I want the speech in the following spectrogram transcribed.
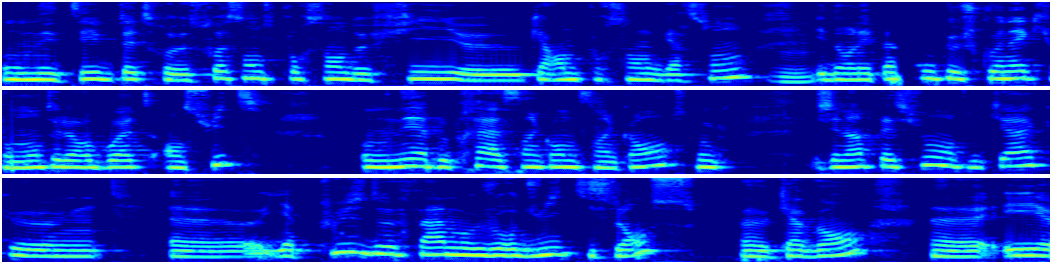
on était peut-être 60% de filles, 40% euh, de garçons. Mmh. Et dans les personnes que je connais qui ont monté leur boîte ensuite, on est à peu près à 50-50. Donc j'ai l'impression en tout cas que euh, il y a plus de femmes aujourd'hui qui se lancent qu'avant. et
